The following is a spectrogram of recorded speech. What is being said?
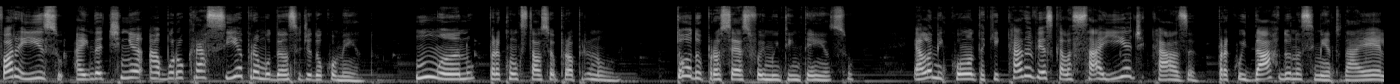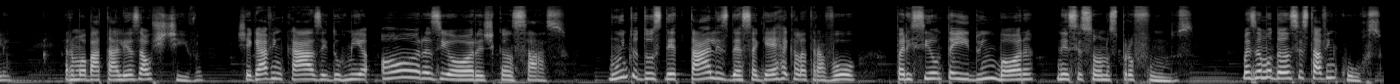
Fora isso, ainda tinha a burocracia para mudança de documento. Um ano para conquistar o seu próprio nome. Todo o processo foi muito intenso. Ela me conta que cada vez que ela saía de casa para cuidar do nascimento da Ellen, era uma batalha exaustiva. Chegava em casa e dormia horas e horas de cansaço. Muitos dos detalhes dessa guerra que ela travou pareciam ter ido embora nesses sonos profundos. Mas a mudança estava em curso.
